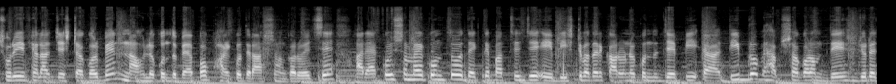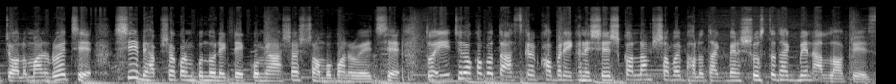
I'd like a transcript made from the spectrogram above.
সরিয়ে ফেলার চেষ্টা করবেন, না হলে কিন্তু ব্যাপক ক্ষয়ক্ষতির আশঙ্কা রয়েছে। আর একই সময় কিন্তু দেখতে পাচ্ছি যে এই বৃষ্টিপাতের কারণে কিন্তু যে তীব্র ব্যবসা গরম দেশ জুড়ে চলমান রয়েছে সেই ব্যবসা গরম কিন্তু অনেকটাই কমে আসার সম্ভাবনা রয়েছে। তো এই ছিল খবর, তো আজকের খবর এখানে শেষ করলাম। সবাই ভালো থাকবেন, সুস্থ থাকবেন। আল্লাহ হাফেজ।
